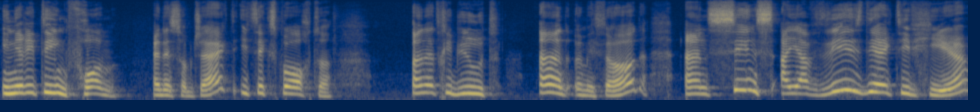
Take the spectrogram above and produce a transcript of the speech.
inheriting from NS object, it's export an attribute and a method. And since I have this directive here,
